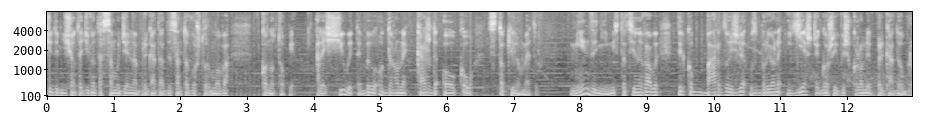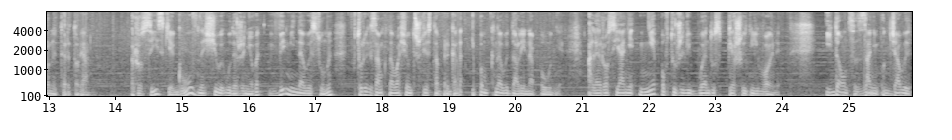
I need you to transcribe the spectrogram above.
i 79 Samodzielna Brygada Desantowo-Szturmowa w Konotopie. Ale siły te były oddalone każde o około 100 kilometrów. Między nimi stacjonowały tylko bardzo źle uzbrojone i jeszcze gorzej wyszkolone brygady obrony terytorialnej. Rosyjskie główne siły uderzeniowe wyminęły Sumy, w których zamknęła się 30 brygada i pomknęły dalej na południe. Ale Rosjanie nie powtórzyli błędu z pierwszych dni wojny. Idąc za nim oddziały,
